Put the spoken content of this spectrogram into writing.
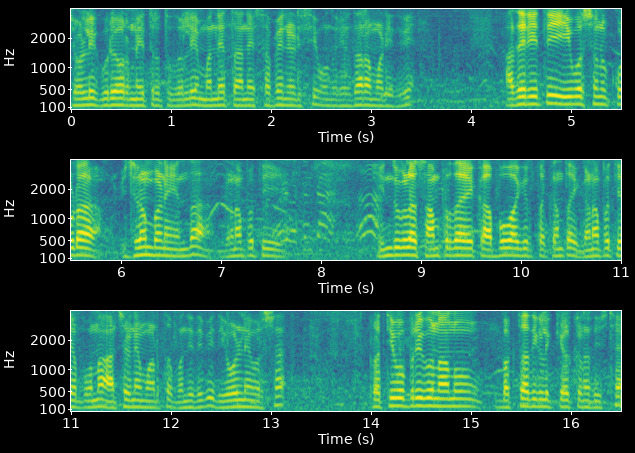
ಜೊಳ್ಳಿ ಗುರಿಯವರ ನೇತೃತ್ವದಲ್ಲಿ ಮೊನ್ನೆ ತಾನೇ ಸಭೆ ನಡೆಸಿ ಒಂದು ನಿರ್ಧಾರ ಮಾಡಿದ್ವಿ. ಅದೇ ರೀತಿ ಈ ವರ್ಷವೂ ಕೂಡ ವಿಜೃಂಭಣೆಯಿಂದ ಗಣಪತಿ ಹಿಂದೂಗಳ ಸಾಂಪ್ರದಾಯಿಕ ಹಬ್ಬವಾಗಿರ್ತಕ್ಕಂಥ ಈ ಗಣಪತಿ ಹಬ್ಬವನ್ನು ಆಚರಣೆ ಮಾಡ್ತಾ ಬಂದಿದ್ದೀವಿ. ಇದು ಏಳನೇ ವರ್ಷ. ಪ್ರತಿಯೊಬ್ಬರಿಗೂ ನಾನು ಭಕ್ತಾದಿಗಳಿಗೆ ಕೇಳ್ಕೊಳ್ಳೋದಿಷ್ಟೇ,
